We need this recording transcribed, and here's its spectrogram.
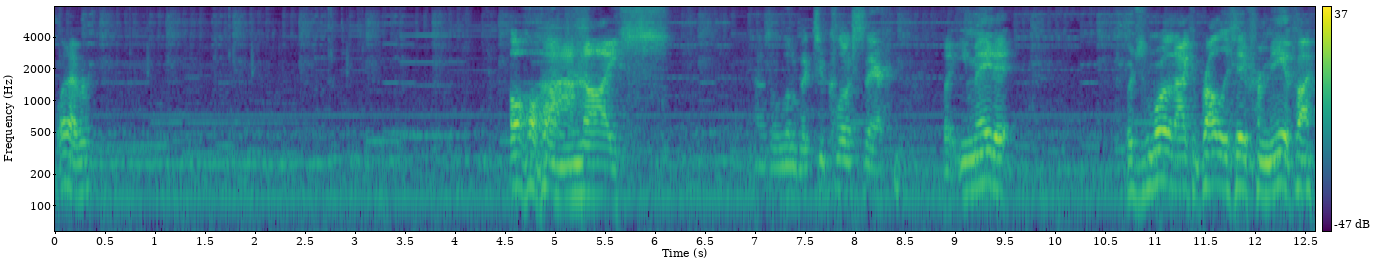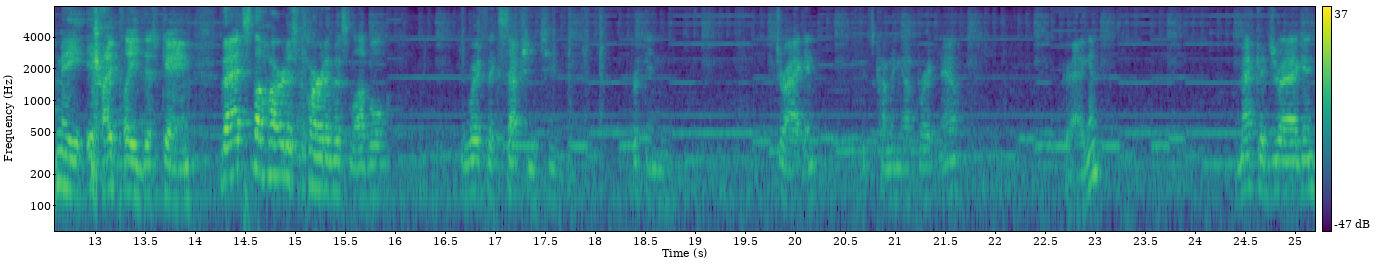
Whatever. Oh, Ah. nice. That was a little bit too close there. But you made it. Which is more than I could probably say for me if I made if I played this game. That's the hardest part of this level, with exception to freaking Dragon, who's coming up right now. Dragon. Mecha Dragon.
